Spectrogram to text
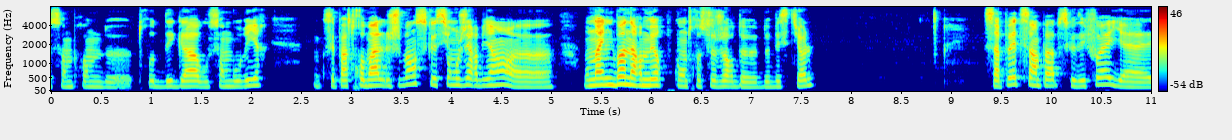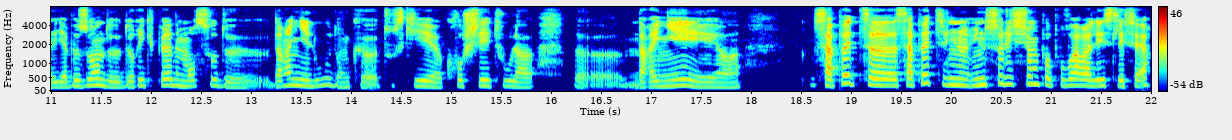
sans prendre trop de dégâts ou sans mourir. Donc c'est pas trop mal. Je pense que si on gère bien, euh, on a une bonne armure contre ce genre de, bestioles. Ça peut être sympa parce que des fois il y a, besoin de, récupérer des morceaux d'araignée loup, donc euh, tout ce qui est euh, crochet, et tout là, d'araignée ça peut être une, solution pour pouvoir aller se les faire.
